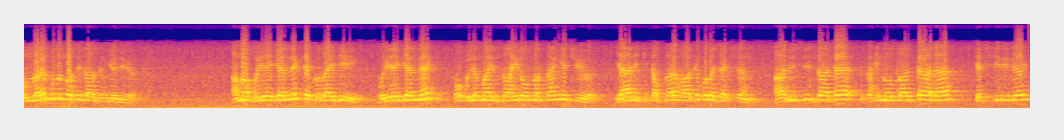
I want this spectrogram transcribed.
Bunların bulunması lazım geliyor. Ama buraya gelmek de kolay değil. Buraya gelmek o ulema-i zahir olmaktan geçiyor. Yani kitaplara vakıf olacaksın. Alusi Zade Rahimallahu Teala tefsirini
